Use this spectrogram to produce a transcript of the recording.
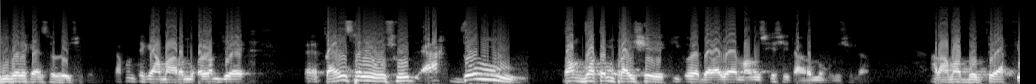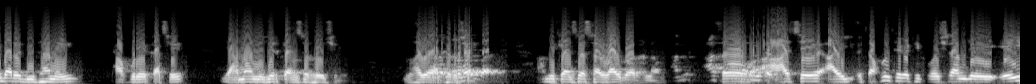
লিভারে ক্যান্সার হয়েছিল। তখন থেকে আমরা আরম্ভ করলাম যে ক্যান্সারের ওষুধ একদম রক বটম প্রাইসে কি করে দেওয়া যায় মানুষকে সেটা আরম্ভ করেছিলাম। আর আমার বলতে একেবারে দ্বিধা নেই ঠাকুরের কাছে যে আমার নিজের ক্যান্সার হয়েছিল দু হাজার আঠেরো সালে। আমি ক্যান্সার সার্ভাইভার হলাম। তো আছে তখন থেকে ঠিক করেছিলাম যে এই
